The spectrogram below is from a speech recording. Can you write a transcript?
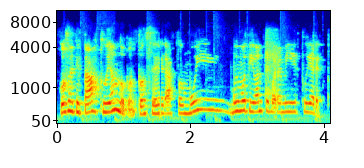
cosas que estaba estudiando, pues entonces era, fue muy, muy motivante para mí estudiar esto.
